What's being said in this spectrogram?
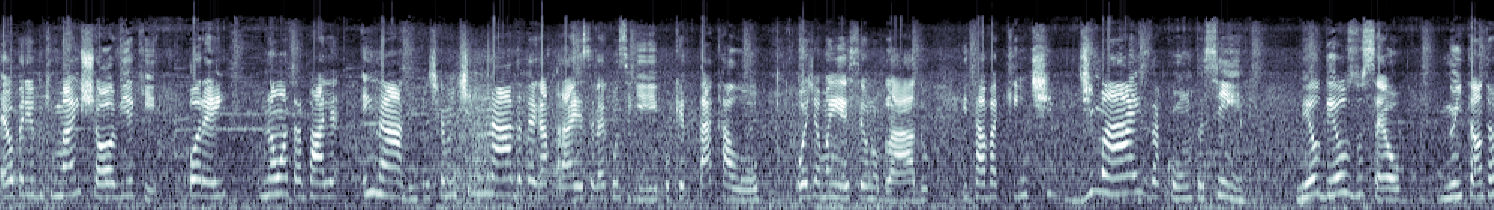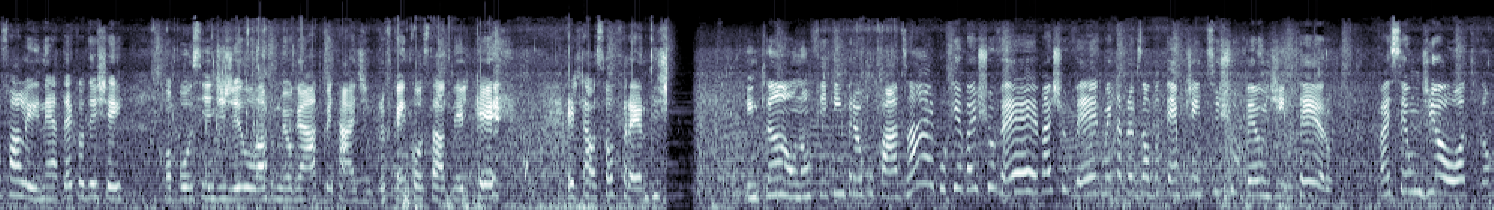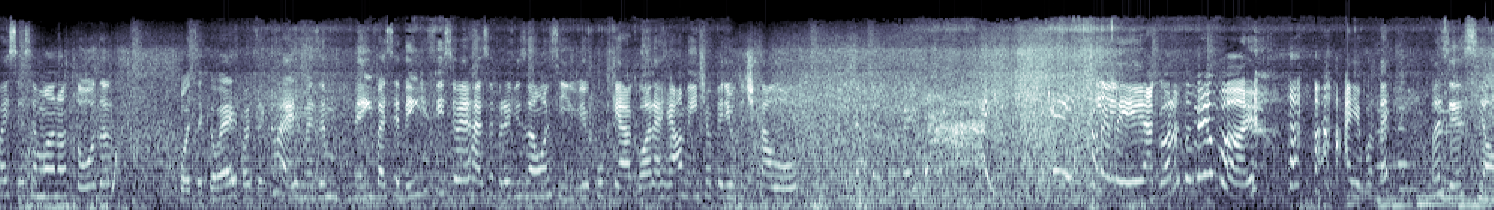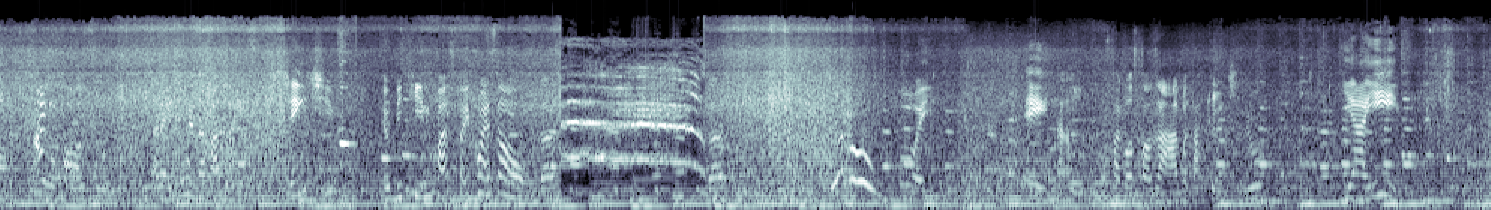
é o período que mais chove aqui. Porém, não atrapalha em nada, em praticamente nada pegar praia, você vai conseguir, porque tá calor. Hoje amanheceu nublado e tava quente demais da conta, assim, meu Deus do céu. No entanto, eu falei, né, até que eu deixei uma bolsinha de gelo lá pro meu gato, coitadinho, pra ficar encostado nele, porque ele tava sofrendo. Então, não fiquem preocupados, ai, porque vai chover, vai chover, como é que tá a previsão do tempo? Gente, se chover um dia inteiro, vai ser um dia ou outro, não vai ser a semana toda. Pode ser que eu erre, pode ser que eu erre, mas é bem, vai ser bem difícil eu errar essa previsão assim, viu? Porque agora realmente é o período de calor que dá pra aproveitar. Ai, Lele? Agora eu tomei banho. Aí eu vou até fazer assim, ó. Ai, não posso. Peraí, deixa eu redar pra trás. Gente, meu biquíni quase foi com essa onda. Uhul! Foi. Eita, tá gostosa a água, tá quente, viu? E aí,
